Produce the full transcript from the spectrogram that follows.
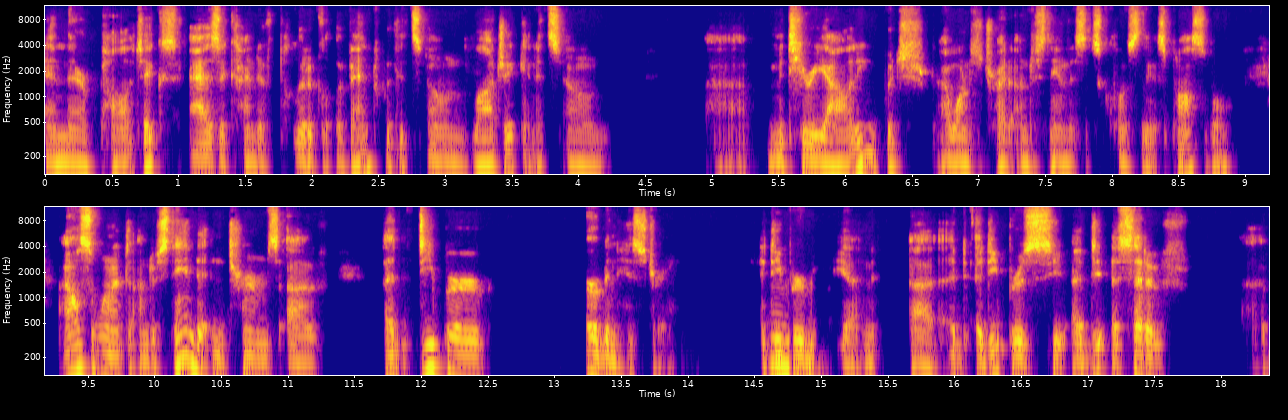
and their politics as a kind of political event with its own logic and its own uh, materiality, which I wanted to try to understand this as closely as possible. I also wanted to understand it in terms of a deeper urban history, a deeper mm -hmm. media, uh, a, a, deeper, a, a set of uh,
